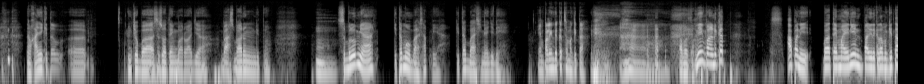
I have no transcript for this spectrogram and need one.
nah, makanya kita eh, mencoba sesuatu yang baru aja, bahas bareng gitu. Hmm. Sebelumnya kita mau bahas apa ya? Kita bahas ini aja deh. Yang paling dekat sama kita. Apa tuh? Ini yang paling dekat apa nih? Tema ini yang paling dekat sama kita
